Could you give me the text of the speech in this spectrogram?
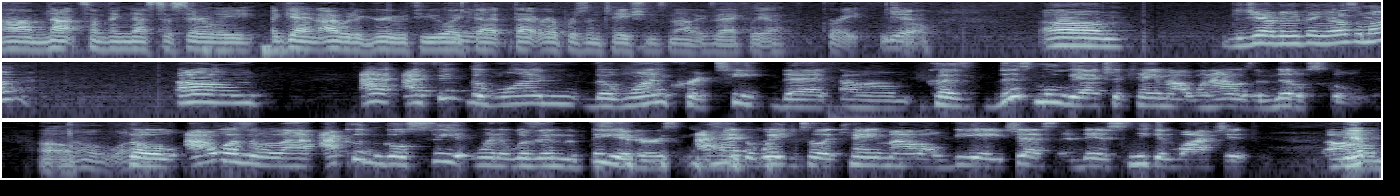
um, not something necessarily. Again, I would agree with you. Like Yeah. that that representation is not exactly a great. Yeah. So. Um, did you have anything else, Amon? Um, I, I think the one the one critique that um because this movie actually came out when I was in middle school, Uh-oh. Oh, wow. so I wasn't allowed. I couldn't go see it when it was in the theaters. I had to wait until it came out on VHS and then sneak and watch it. Um, Yep.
